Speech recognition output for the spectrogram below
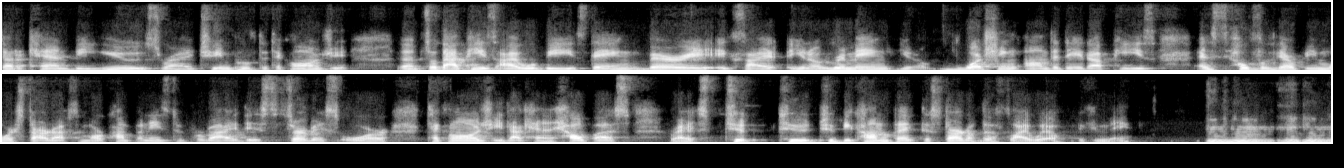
that can be used right to improve the technology um, so that piece i will be staying very excited you know remain you know watching on the data piece and hopefully there'll be more startups and more companies to provide this service or technology that can help us right to to to become like the start of the flywheel if you may Mm-hmm, mm-hmm.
